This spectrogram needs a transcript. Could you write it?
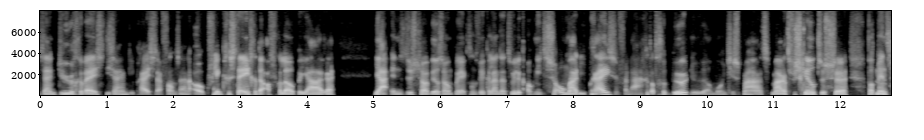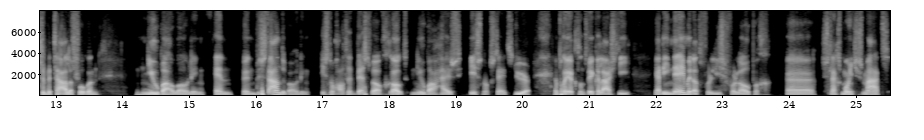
zijn duur geweest. Die, zijn, die prijzen daarvan zijn ook flink gestegen de afgelopen jaren. Ja, en dus wil zo'n projectontwikkelaar natuurlijk ook niet zomaar die prijzen verlagen. Dat gebeurt nu wel mondjesmaat. Maar het verschil tussen wat mensen betalen voor een nieuwbouwwoning en een bestaande woning is nog altijd best wel groot. Nieuwbouwhuis is nog steeds duur. En projectontwikkelaars die, ja, die nemen dat verlies voorlopig uh, slechts mondjesmaat.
